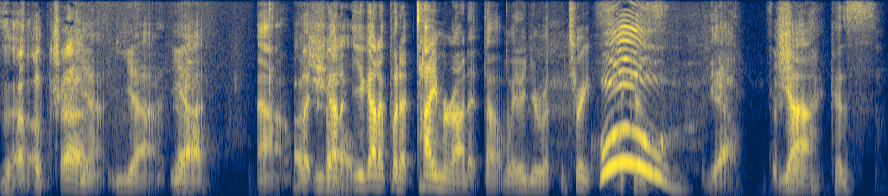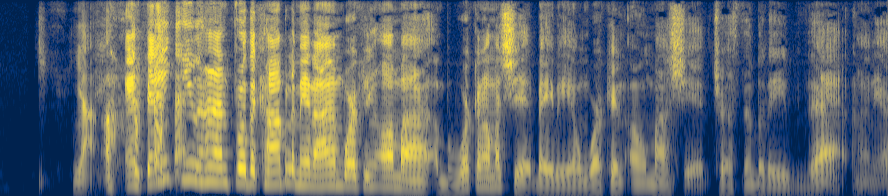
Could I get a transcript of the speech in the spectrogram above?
so trust. yeah, yeah, yeah. Yeah. For but you gotta you gotta put a timer on it though when you're with the treats. Woo! Yeah, for Because, sure. yeah, because yeah. And thank you, hon, for the compliment. I'm working on my I'm working on my shit, baby. I'm working on my shit. Trust and believe that, honey. I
